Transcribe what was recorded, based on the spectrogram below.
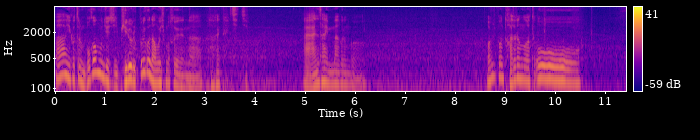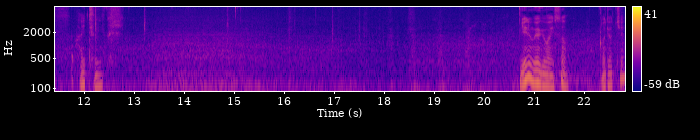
아 이것들은 뭐가 문제지 비료를 뿌리고 나무 심었어야 됐나 아 나 진짜 아 안 사 임마 그런 거 어, 일본 다 잘한 것 같아 오 하여튼 씨. 얘는 왜 여기 와 있어? 어디였지?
